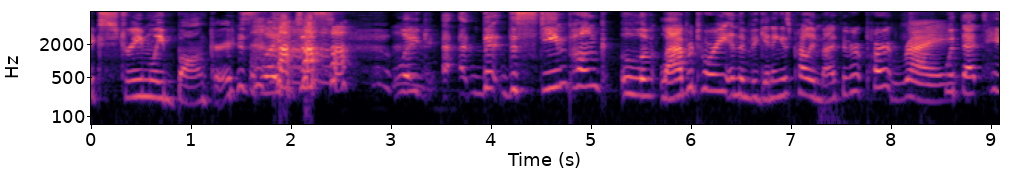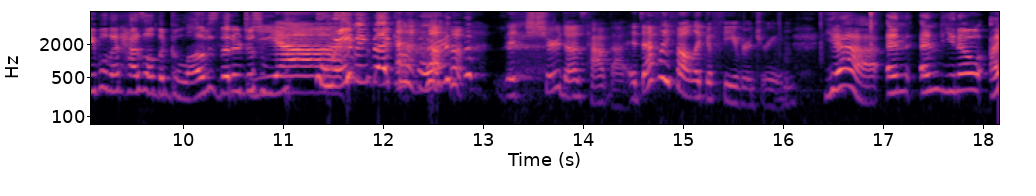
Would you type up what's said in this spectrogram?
extremely bonkers. Like just like uh, the the steampunk l- laboratory in the beginning is probably my favorite part. Right. With that table that has all the gloves that are just yeah. waving back and forth. it sure does have that. It definitely felt like a fever dream. Yeah, and and you know, I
